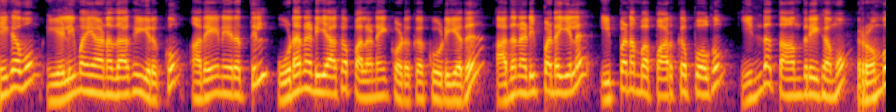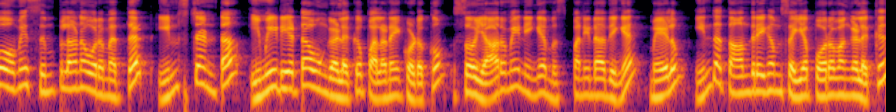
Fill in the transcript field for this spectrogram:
மிகவும் எளிமையானதாக இருக்கும். அதே நேரத்தில் உடனடியாக பலனை கொடுக்கக்கூடியது. அதன் அடிப்படையில் இப்போ நம்ம பார்க்க போகும் இந்த தாந்திரிகமும் ரொம்பவுமே சிம்பிளான ஒரு மெத்தட் இன்ஸ்டன்டா இமீடியட்டா உங்களுக்கு பலனை கொடுக்கும். ஸோ யாருமே நீங்க மிஸ் பண்ணிடாதீங்க. மேலும் இந்த தாந்திரிகம் செய்ய போறவங்களுக்கு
